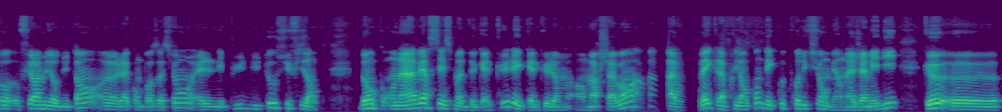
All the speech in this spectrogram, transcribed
au fur et à mesure du temps, euh, la compensation, elle n'est plus du tout suffisante. Donc, on a inversé ce mode de calcul et le calcul en marche avant avec la prise en compte des coûts de production. Mais on n'a jamais dit que euh,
